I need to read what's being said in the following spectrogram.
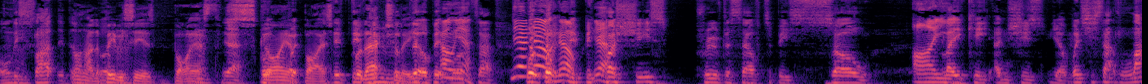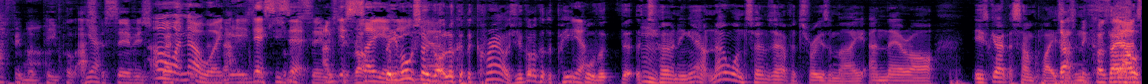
Only slightly. Oh no, the but- BBC is biased. Yeah, Sky but- are biased, they've- they've but actually, a little bit Oh, more yeah. time. Yeah, But- no, but no, because yeah. she's proved herself to be so I- flaky, and she's you know when she starts laughing when people ask Yeah. a serious Oh, I question. know, then that this is it. I'm just wrong. saying- But you've the, also got uh, to look at the crowds. You've got to look at the people Yeah. that, that are turning out. No one turns out for Theresa May, and there are. He's going to some places That's and because Yeah, thousands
